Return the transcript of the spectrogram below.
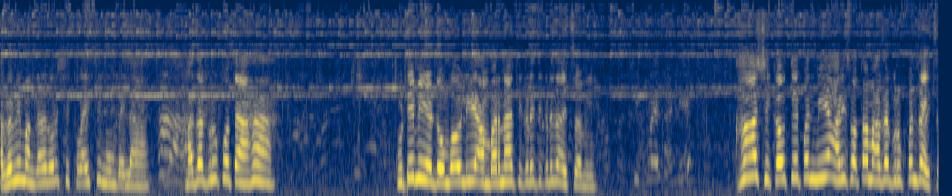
अगं मी मंगळगौर शिकवायची मुंबईला. माझा ग्रुप होता हा. कुठे मी? डोंबवली अंबरनाथ तिकडे तिकडे जायचं मी. हा शिकवते पण मी आणि स्वतः माझा ग्रुप पण जायचं.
